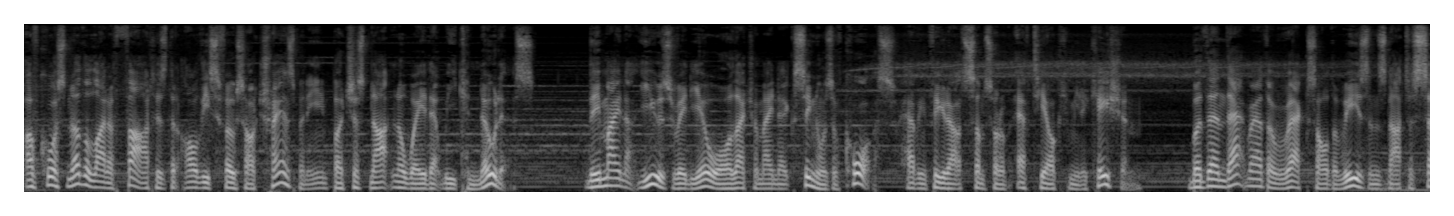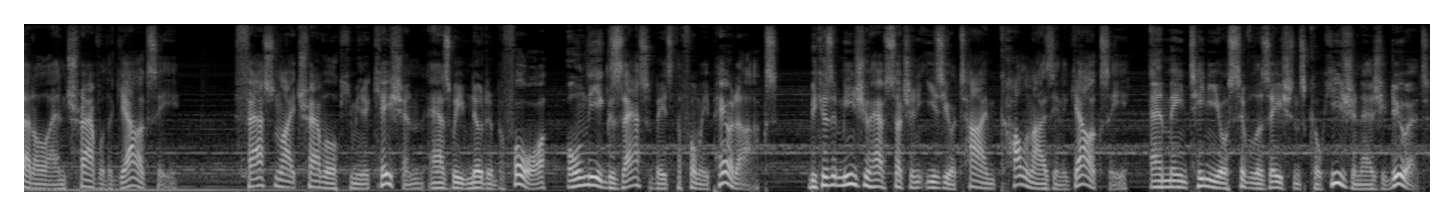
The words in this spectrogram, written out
Of course, another line of thought is that all these folks are transmitting, but just not in a way that we can notice. They might not use radio or electromagnetic signals, of course, having figured out some sort of FTL communication, but then that rather wrecks all the reasons not to settle and travel the galaxy. Fast light travel communication, as we've noted before, only exacerbates the Fermi paradox, because it means you have such an easier time colonizing the galaxy and maintaining your civilization's cohesion as you do it.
